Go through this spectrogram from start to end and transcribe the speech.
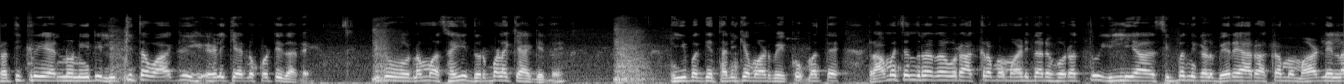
ಪ್ರತಿಕ್ರಿಯೆಯನ್ನು ನೀಡಿ ಲಿಖಿತವಾಗಿ ಹೇಳಿಕೆಯನ್ನು ಕೊಟ್ಟಿದ್ದಾರೆ. ಇದು ನಮ್ಮ ಸಹಿ ದುರ್ಬಳಕೆ ಆಗಿದೆ. ಈ ಬಗ್ಗೆ ತನಿಖೆ ಮಾಡಬೇಕು. ಮತ್ತು ರಾಮಚಂದ್ರರವರು ಅಕ್ರಮ ಮಾಡಿದ್ದಾರೆ ಹೊರತು ಇಲ್ಲಿಯ ಸಿಬ್ಬಂದಿಗಳು ಬೇರೆ ಯಾರು ಅಕ್ರಮ ಮಾಡಲಿಲ್ಲ,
